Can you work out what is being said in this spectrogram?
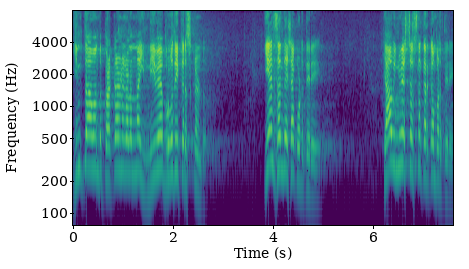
ಇಂಥ ಒಂದು ಪ್ರಕರಣಗಳನ್ನು ನೀವೇ ಬೃಹದೀಕರಿಸ್ಕೊಂಡು ಏನು ಸಂದೇಶ ಕೊಡ್ತೀರಿ? ಯಾವ ಇನ್ವೆಸ್ಟರ್ಸ್ನ ಕರ್ಕೊಂಬರ್ತೀರಿ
